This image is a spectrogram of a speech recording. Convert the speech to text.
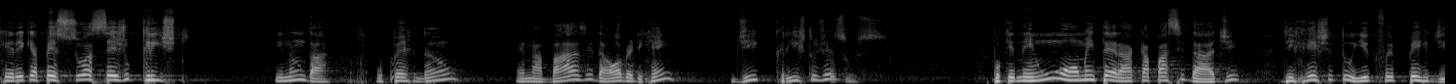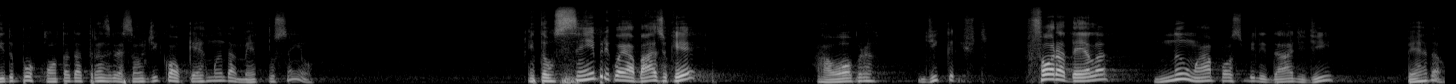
Querer que a pessoa seja o Cristo. E não dá. O perdão é na base da obra de quem? De Cristo Jesus. Porque nenhum homem terá capacidade de restituir o que foi perdido por conta da transgressão de qualquer mandamento do Senhor. Então, sempre qual é a base? O quê? A obra de Cristo. Fora dela, não há possibilidade de perdão.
